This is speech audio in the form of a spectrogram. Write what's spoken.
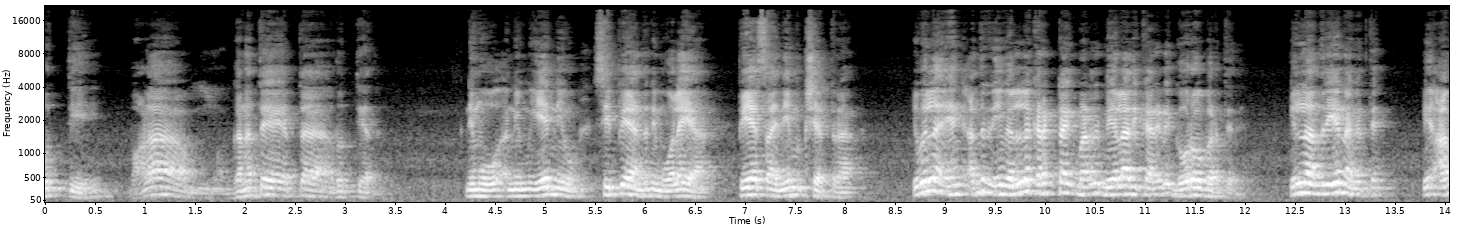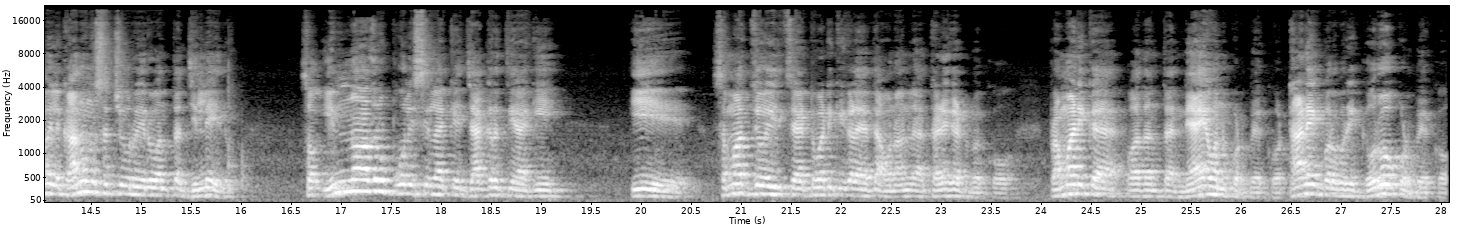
ವೃತ್ತಿ ಭಾಳ ಘನತೆಯತ್ತ ವೃತ್ತಿ ಅದು. ನಿಮ್ಮ ನಿಮ್ಮ ಏನು ನೀವು ಸಿ ಪಿ ಐ ಅಂದರೆ ನಿಮ್ಮ ವಲಯ, ಪಿ ಎಸ್ ಐ ನಿಮ್ಮ ಕ್ಷೇತ್ರ, ಇವೆಲ್ಲ ಹೆಂಗೆ, ಅಂದರೆ ನೀವೆಲ್ಲ ಕರೆಕ್ಟಾಗಿ ಮಾಡಿದ್ರೆ ಮೇಲಾಧಿಕಾರಿಗಳಿಗೆ ಗೌರವ ಬರ್ತದೆ. ಇಲ್ಲ ಅಂದರೆ ಏನಾಗುತ್ತೆ? ಆಮೇಲೆ ಕಾನೂನು ಸಚಿವರು ಇರುವಂಥ ಜಿಲ್ಲೆ ಇದು. ಸೊ ಇನ್ನಾದರೂ ಪೊಲೀಸ್ ಇಲಾಖೆ ಜಾಗೃತಿಯಾಗಿ ಈ ಸಮಾಜೋಹಿ ಚಟುವಟಿಕೆಗಳ ಅವನನ್ನ ತಡೆಗಟ್ಟಬೇಕು ಪ್ರಾಮಾಣಿಕವಾದಂಥ ನ್ಯಾಯವನ್ನು ಕೊಡಬೇಕು, ಠಾಣೆಗೆ ಬರೋವರಿಗೆ ಗೌರವ ಕೊಡಬೇಕು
